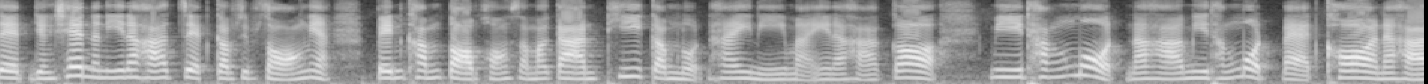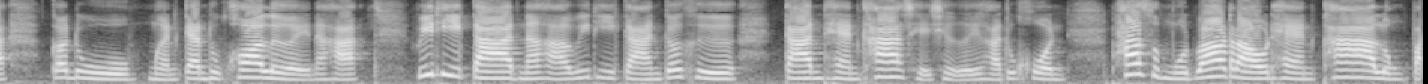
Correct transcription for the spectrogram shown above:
7 อย่างเช่นอันนี้นะคะ 7 กับ 12 เนี่ย เป็นคำตอบของสมการที่กำหนดให้นี้ไหมนะคะ ก็มีทั้งหมดนะคะ มีทั้งหมด 8 ข้อนะคะ ก็ดูเหมือนกันทุกข้อเลยนะคะ วิธีการนะคะ วิธีการก็คือการแทนค่าเฉยๆค่ะทุกคน ถ้าสมมุติว่าเราแทนค่าลงไป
